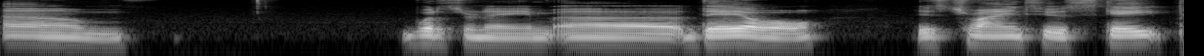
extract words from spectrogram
um, what is her name? Uh, Dale is trying to escape,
